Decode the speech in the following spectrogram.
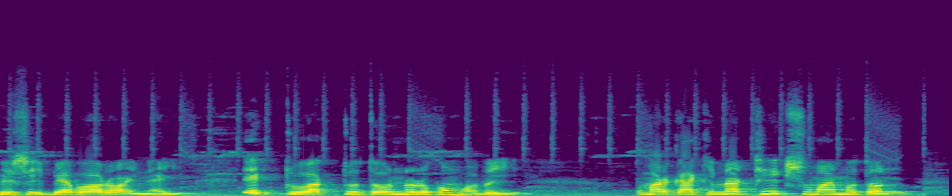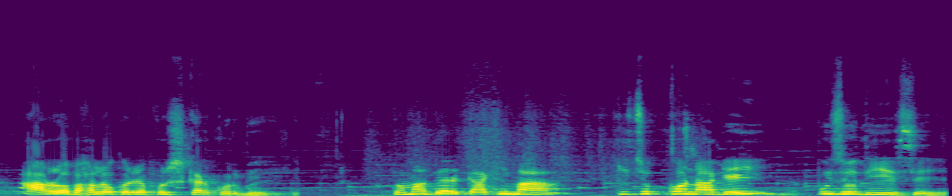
বেশি ব্যবহার হয় নাই, একটু আধটু তো অন্যরকম হবেই। তোমার কাকিমা ঠিক সময় মতন আরও ভালো করে পরিষ্কার করবে। তোমাদের কাকিমা কিছুক্ষণ আগেই পুজো দিয়েছে।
